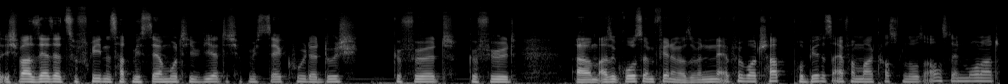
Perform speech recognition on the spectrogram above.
Ich war sehr, sehr zufrieden. Es hat mich sehr motiviert. Ich habe mich sehr cool da durchgeführt, gefühlt. Ähm, also große Empfehlung. Also wenn ihr eine Apple Watch habt, probiert es einfach mal kostenlos aus den Monat.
